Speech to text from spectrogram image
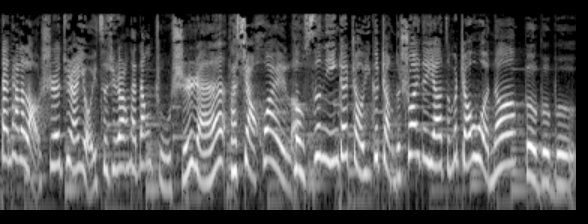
但他的老师居然有一次去让他当主持人，他吓坏了。老师，你应该找一个长得帅的呀，怎么找我呢？不不不，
